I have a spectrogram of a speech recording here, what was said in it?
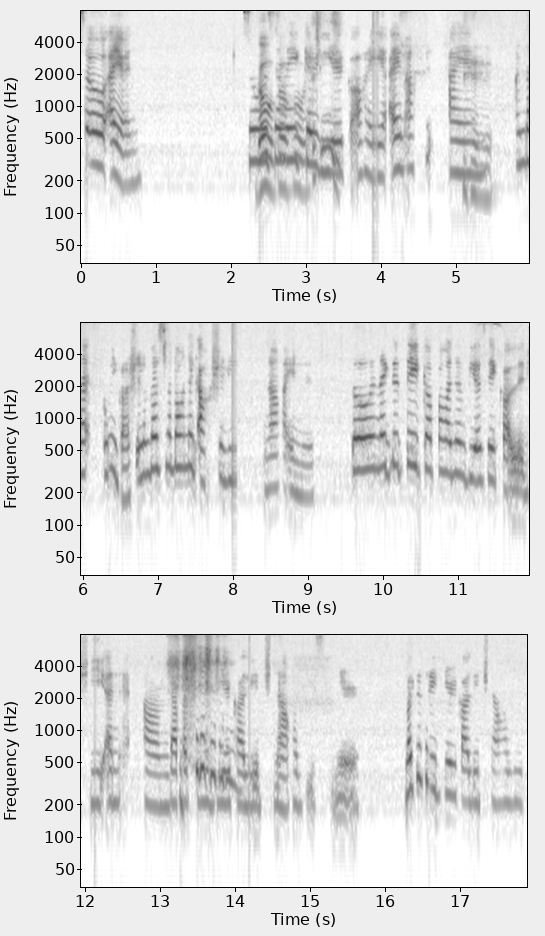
So, ayun. So, Go, sa go, may go. career ko, okay, I'm actually, I'm, ang da- oh my gosh, ilang beses na ba ako nag-actually, nakakainis. So, nagda-take up ako ng BS Psychology and um, dapat third-year college na ako this year. Magta third-year college na ako this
